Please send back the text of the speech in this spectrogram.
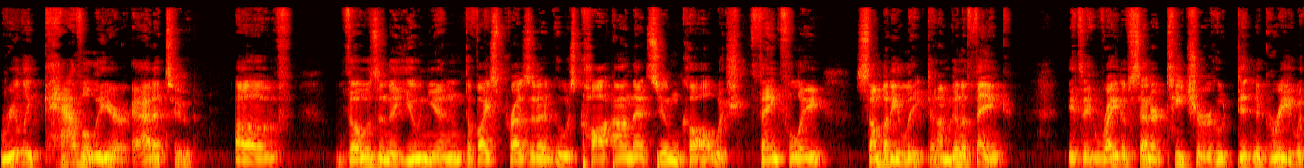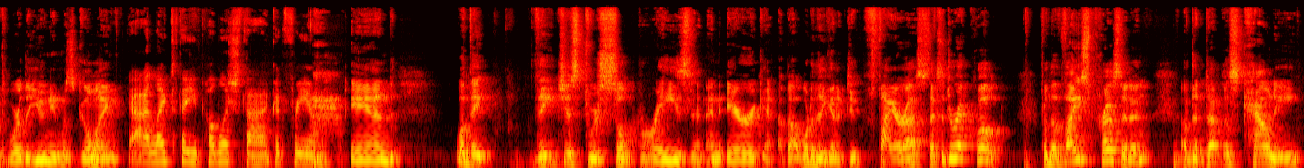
really cavalier attitude of those in the union, the vice president who was caught on that Zoom call, which thankfully somebody leaked, and I'm going to think it's a right of center teacher who didn't agree with where the union was going Yeah, I liked that you published that. Good for you. and well they they just were so brazen and arrogant about what are they going to do fire us that's a direct quote from the vice president of the douglas county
